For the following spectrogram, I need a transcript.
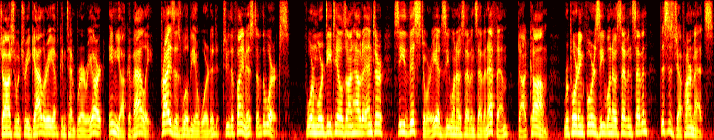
Joshua Tree Gallery of Contemporary Art in Yucca Valley. Prizes will be awarded to the finest of the works. For more details on how to enter, see this story at z1077fm.com. Reporting for Z1077, this is Jeff Harmetz.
